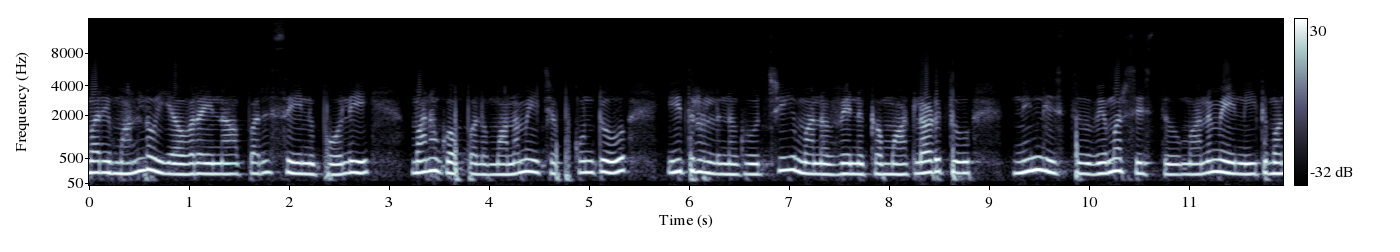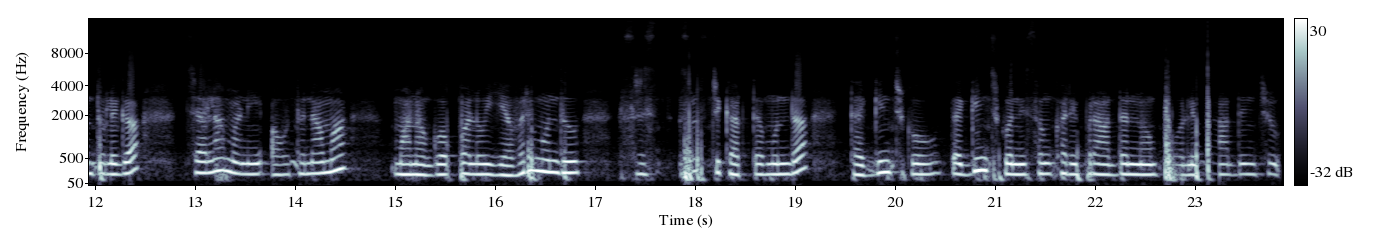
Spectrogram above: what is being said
మరి మనలో ఎవరైనా పరిశీని పోలి మన గొప్పలు మనమే చెప్పుకుంటూ ఇతరులను గూర్చి మన వెనుక మాట్లాడుతూ నిందిస్తూ విమర్శిస్తూ మనమే నీతిమంతులుగా చలామణి అవుతున్నామా? మన గొప్పలు ఎవరి ముందు సృష్టికర్త ముందా తగ్గించుకో తగ్గించుకొని సుంకరి ప్రార్థనను పోలి ప్రార్థించు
